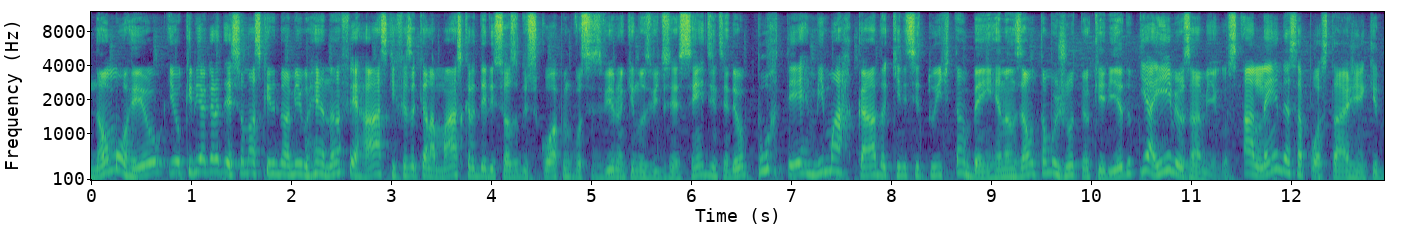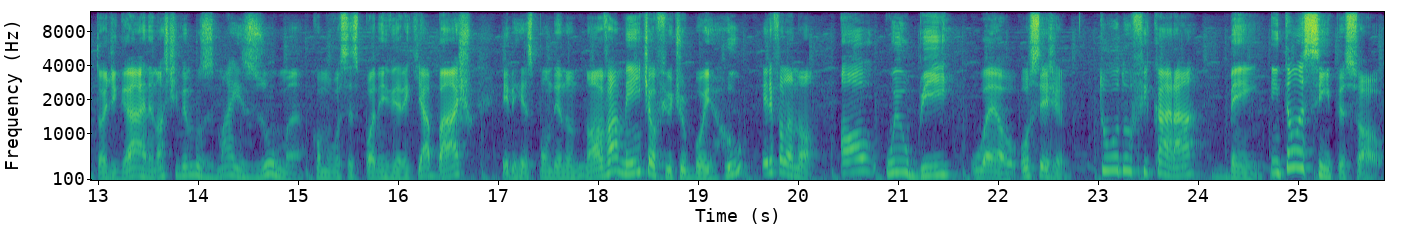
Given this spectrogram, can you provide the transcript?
não morreu e eu queria agradecer ao nosso querido amigo Renan Ferraz, que fez aquela máscara deliciosa do Scorpion que vocês viram aqui nos vídeos recentes, entendeu? Por ter me marcado aqui nesse tweet também. Renanzão, tamo junto, meu querido. E aí, meus amigos, além dessa postagem aqui do Todd Garner, nós tivemos mais uma, como vocês podem ver aqui abaixo, ele respondendo novamente ao Future Boy Who, ele falando, ó, All will be well, ou seja, tudo ficará bem. Então assim, pessoal,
